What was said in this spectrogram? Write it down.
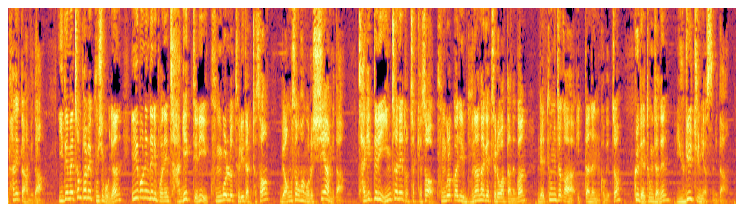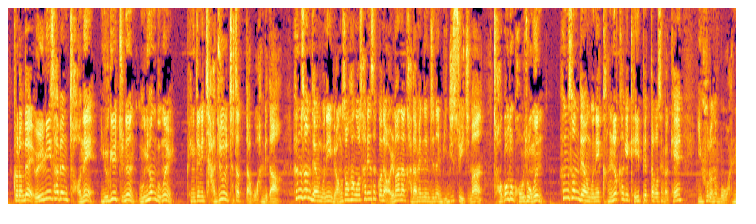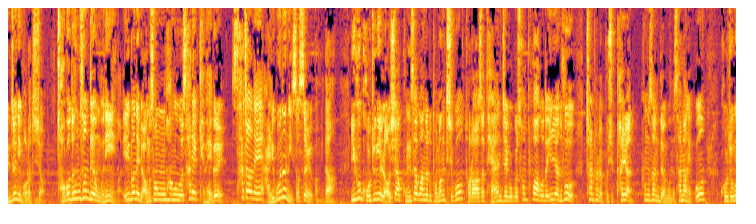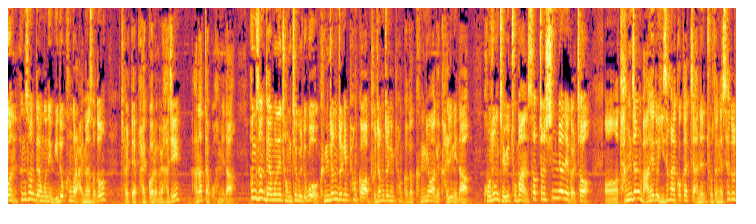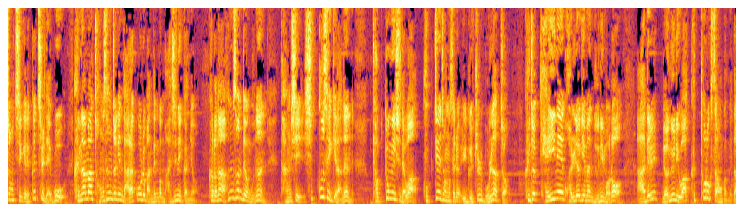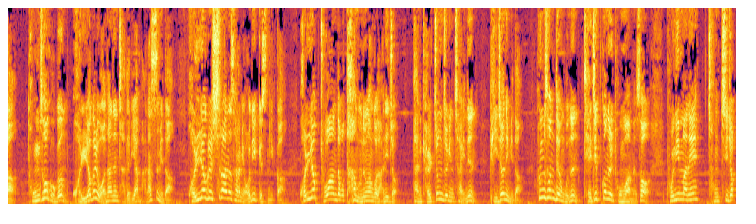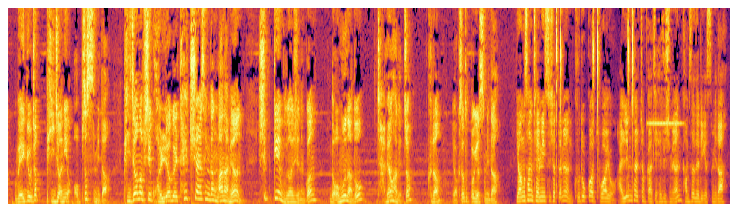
탄핵당합니다. 이듬해 1895년 일본인들이 보낸 자객들이 궁궐로 들이닥쳐서 명성황후를 시해합니다. 자객들이 인천에 도착해서 궁궐까지 무난하게 들어왔다는 건 내통자가 있다는 거겠죠? 그 내통자는 육일준이었습니다. 그런데 을미사변 전에 육일준은 운형궁을 굉장히 자주 찾았다고 합니다. 흥선 대원군이 명성황후 살인사건에 얼마나 가담했는지는 믿을 수 있지만 적어도 고종은 흥선대원군이 강력하게 개입했다고 생각해 이후로는 뭐 완전히 멀어지죠. 적어도 흥선대원군이 일본의 명성황후 살해 계획을 사전에 알고는 있었을 겁니다. 이후 고종이 러시아 공사관으로 도망치고 돌아와서 대한제국을 선포하고도 1년 후 1898년 흥선대원군은 사망했고 고종은 흥선대원군이 위독한 걸 알면서도 절대 발걸음을 하지 않았다고 합니다. 흥선대원군의 정책을 두고 긍정적인 평가와 부정적인 평가가 극명하게 갈립니다. 고종 재위 초반 섭정 10년에 걸쳐 어, 당장 망해도 이상할 것 같지 않은 조선의 세도 정치계를 끝을 내고 그나마 정상적인 나라 꼴을 만든 건 맞으니까요. 그러나 흥선대원군은 당시 19세기라는 격동의 시대와 국제 정세를 읽을 줄 몰랐죠. 그저 개인의 권력에만 눈이 멀어 아들, 며느리와 그토록 싸운 겁니다. 동서고금 권력을 원하는 자들이야 많았습니다. 권력을 싫어하는 사람이 어디 있겠습니까? 권력 좋아한다고 다 무능한 건 아니죠. 단 결정적인 차이는 비전입니다. 흥선대원군은 재집권을 도모하면서 본인만의 정치적, 외교적 비전이 없었습니다. 비전 없이 권력을 탈취할 생각만 하면 쉽게 무너지는 건 너무나도 자명하겠죠? 그럼 역사 돋보기였습니다. 영상 재미있으셨다면 구독과 좋아요, 알림 설정까지 해주시면 감사드리겠습니다.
